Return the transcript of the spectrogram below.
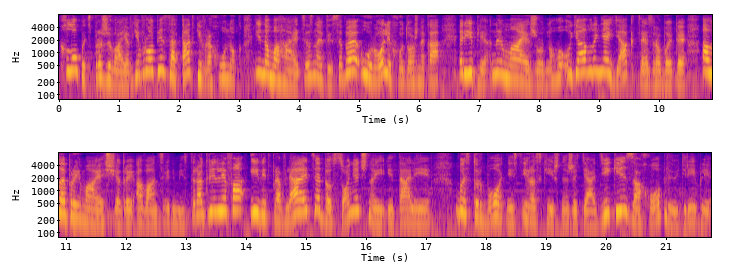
Хлопець проживає в Європі за татків рахунок і намагається знайти себе у ролі художника. Ріплі не має жодного уявлення, як це зробити, але приймає щедрий аванс від містера Грінліфа і відправляється до сонячної Італії. Безтурботність і розкішне життя Дікі захоплюють ріплі,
